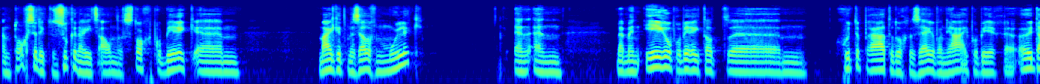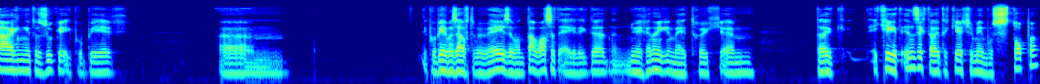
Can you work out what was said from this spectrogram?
En toch zit ik te zoeken naar iets anders. Toch probeer ik, um, maak ik het mezelf moeilijk. En, en met mijn ego probeer ik dat uh, goed te praten door te zeggen van ja, ik probeer uh, uitdagingen te zoeken. Ik probeer, um, ik probeer mezelf te bewijzen, want dat was het eigenlijk. Nu herinner ik mij terug. Um, dat ik, ik kreeg het inzicht dat ik er een keertje mee moest stoppen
